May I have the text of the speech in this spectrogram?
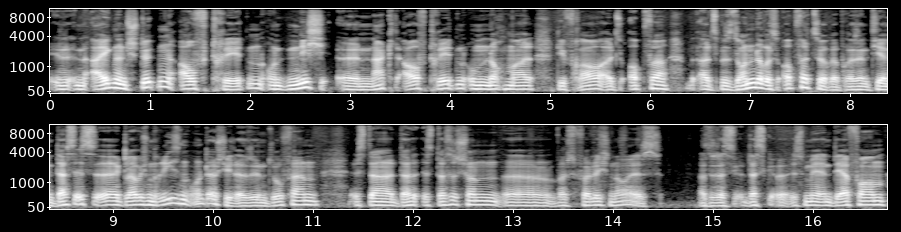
in, in, eigenen Stücken auftreten und nicht äh, nackt auftreten, um nochmal die Frau als Opfer, als besonderes Opfer zu repräsentieren. Das ist, äh, glaube ich, ein Riesenunterschied. Also insofern ist da, das ist, das ist schon äh, was völlig Neues. Also das, das ist mir in der Form,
